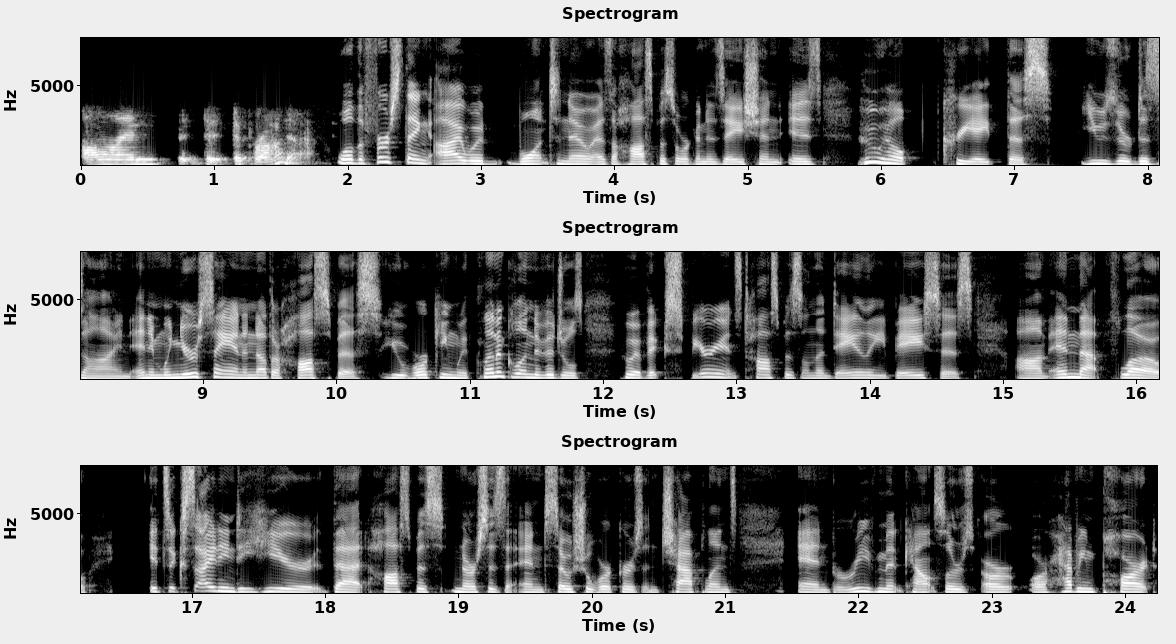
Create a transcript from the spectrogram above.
on the, the product. Well, the first thing I would want to know as a hospice organization is who helped create this user design. And when you're saying another hospice, you're working with clinical individuals who have experienced hospice on a daily basis um, in that flow it's exciting to hear that hospice nurses and social workers and chaplains and bereavement counselors are are having part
